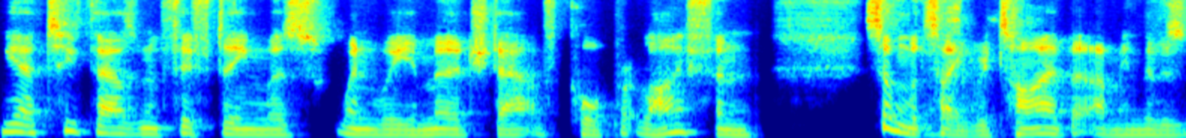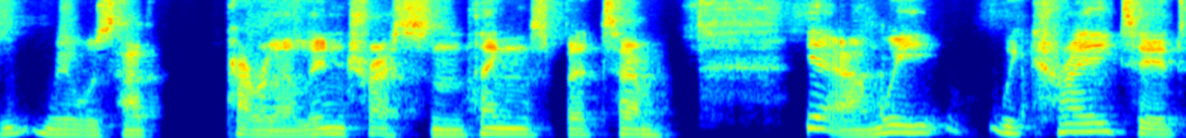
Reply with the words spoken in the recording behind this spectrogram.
yeah, 2015 was when we emerged out of corporate life, and some would say retire, but I mean, there was we always had parallel interests and things. But um, yeah, we we created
